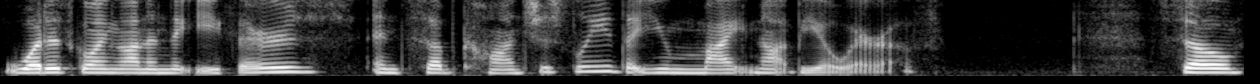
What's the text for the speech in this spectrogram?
what is going on in the ethers and subconsciously that you might not be aware of. So,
